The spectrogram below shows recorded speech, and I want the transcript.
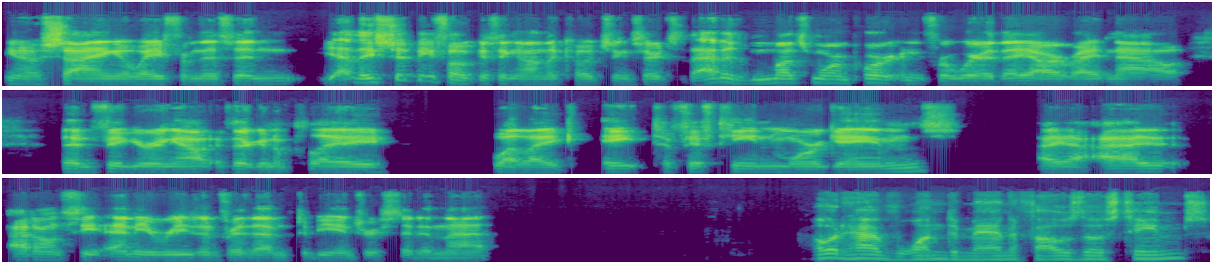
you know, shying away from this. And yeah, they should be focusing on the coaching search. That is much more important for where they are right now than figuring out if they're going to play what like eight to fifteen more games I, I I don't see any reason for them to be interested in that. I would have one demand if I was those teams.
